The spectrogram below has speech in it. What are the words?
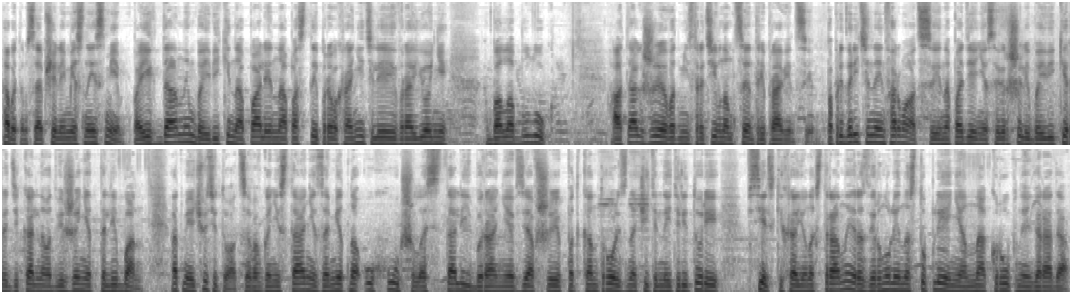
Об этом сообщали местные СМИ. По их данным, боевики напали на посты правоохранителей в районе Балабулук а также в административном центре провинции. По предварительной информации, нападение совершили боевики радикального движения «Талибан». Отмечу, ситуация в Афганистане заметно ухудшилась. Талибы, ранее взявшие под контроль значительные территории в сельских районах страны, развернули наступление на крупные города.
